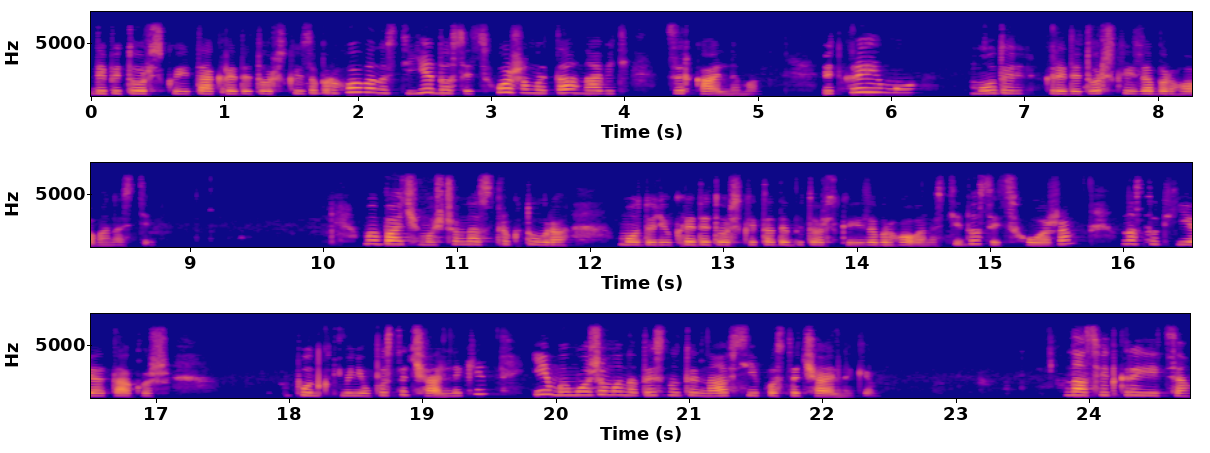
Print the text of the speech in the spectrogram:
дебіторської та кредиторської заборгованості є досить схожими та навіть дзеркальними. Відкриємо модуль кредиторської заборгованості. Ми бачимо, що в нас структура модулів кредиторської та дебіторської заборгованості досить схожа. У нас тут є також пункт меню Постачальники, і ми можемо натиснути на всі постачальники. У нас відкриється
